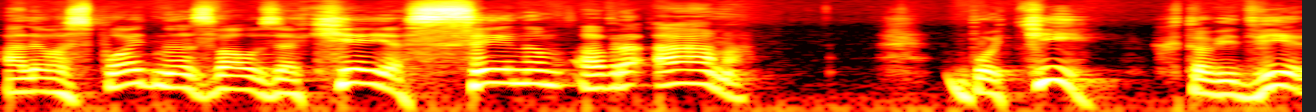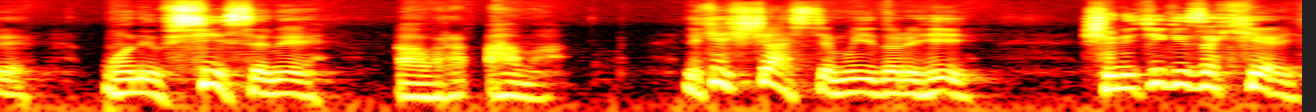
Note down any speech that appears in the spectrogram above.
Але Господь назвав Захея сином Авраама. Бо ті, хто від віри, вони всі сини Авраама. Яке щастя, мої дорогі, що не тільки Захей,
